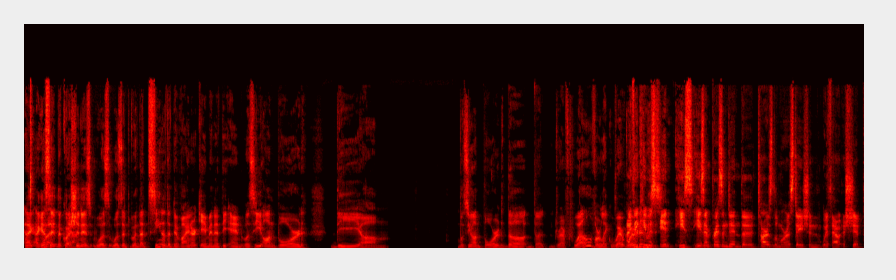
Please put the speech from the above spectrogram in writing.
And I, I guess the, But, the question is was was it when that scene of the diviner came in at the end was he on board the um was he on board the the draft 12 or like where where I think did he was in he's he's imprisoned in the Tars Lamora station without a ship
